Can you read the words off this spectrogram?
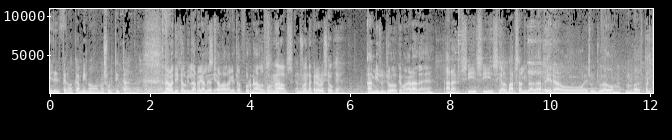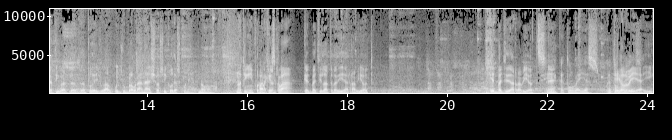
ell fent el canvi no, no ha sortit tant. Anava a dir que el Villarreal i el xaval aquest al Fornals Fornals, ens ho hem de creure això o què? A mi és un jugador que m'agrada, eh? Ara, si, si, si el Barça li va darrere o és un jugador amb, expectatives de, de poder jugar al conjunt blaugrana, això sí que ho desconec. No, no tinc Perquè, informacions. és clar, Què et vaig dir l'altre dia Rabiot? Què et vaig dir a Rabiot? sí, eh? que tu el veies. Que tu Que jo el veies. veia. I,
